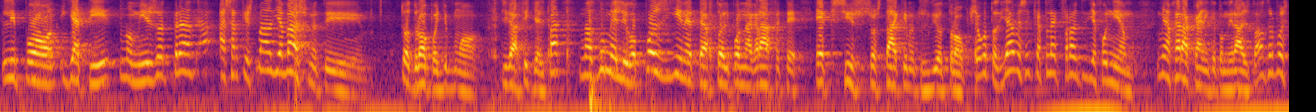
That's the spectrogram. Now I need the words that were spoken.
λοιπόν γιατί νομίζω ότι πρέπει να ας αρκεστούμε να διαβάσουμε τη, τον τρόπο εκεί που μου τη γραφή κλπ. Να δούμε λίγο πώς γίνεται αυτό λοιπόν να γράφεται εξίσου σωστά και με τους δύο τρόπους. Εγώ το διάβασα και απλά εκφράζω τη διαφωνία μου. Μια χαρά κάνει και το μοιράζει το άνθρωπος,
